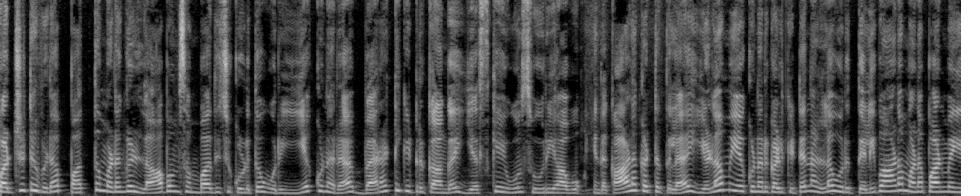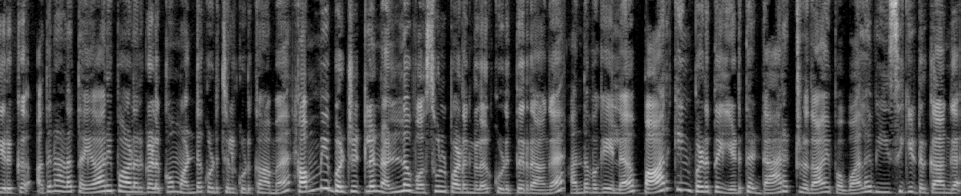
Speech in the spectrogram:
பட்ஜெட்டை விட பத்து மடங்கு லாபம் சம்பாதிச்சு கொடுத்த ஒரு இயக்குனரை விரட்டிக்கிட்டு இருக்காங்க எஸ்கேவும் சூர்யாவும். இந்த காலகட்டத்துல இளம் இயக்குனர்கள் கிட்ட நல்ல ஒரு தெளிவான மனப்பான்மை இருக்கு. அதனால தயாரிப்பாளர்களுக்கும் மண்டை குடைச்சல் கொடுக்காம கம்மி பட்ஜெட்ல நல்ல வசூல் படங்களை கொடுத்துடுறாங்க. அந்த வகையில பார்க்கிங் படத்தை எடுத்த டேரக்டர் தான் இப்ப வலை வீசிக்கிட்டு இருக்காங்க.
